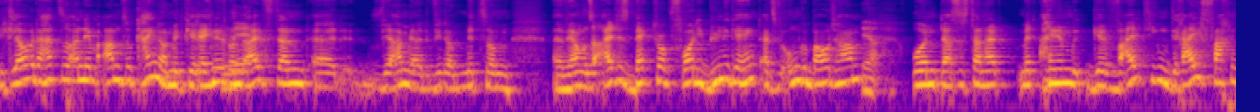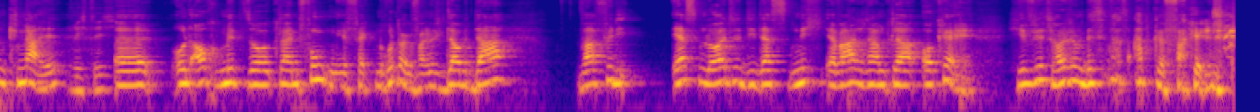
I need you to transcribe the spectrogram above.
ich glaube, da hat so an dem Abend so keiner mitgerechnet. Und Nee. als dann, äh, wir haben ja wieder mit so einem, äh, wir haben unser altes Backdrop vor die Bühne gehängt, als wir umgebaut haben. Ja. Und das ist dann halt mit einem gewaltigen dreifachen Knall Richtig. äh, und auch mit so kleinen Funkeneffekten runtergefallen. Und ich glaube, da war für die ersten Leute, die das nicht erwartet haben, klar, okay, hier wird heute ein bisschen was abgefackelt.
